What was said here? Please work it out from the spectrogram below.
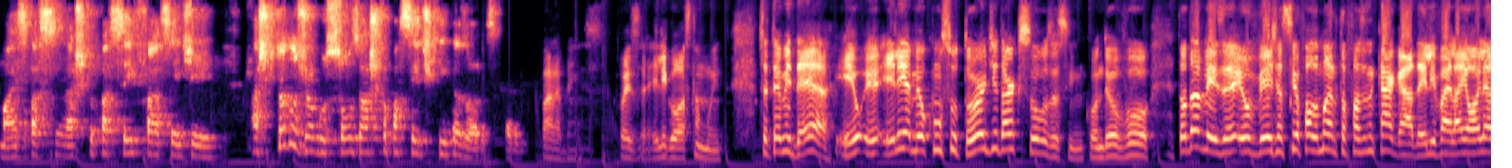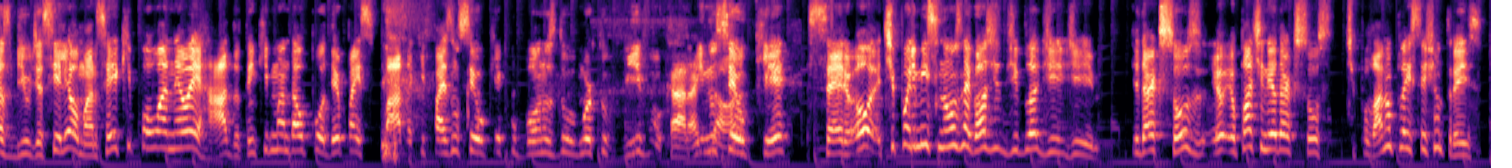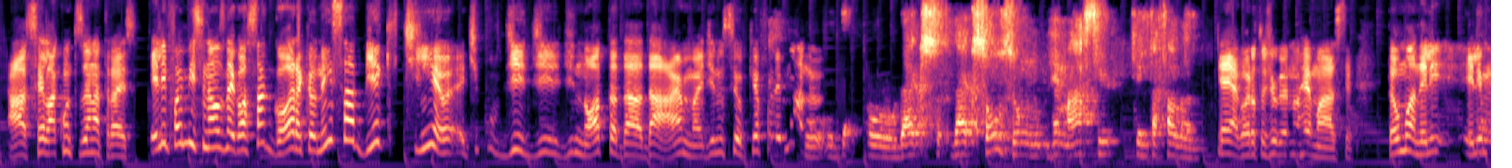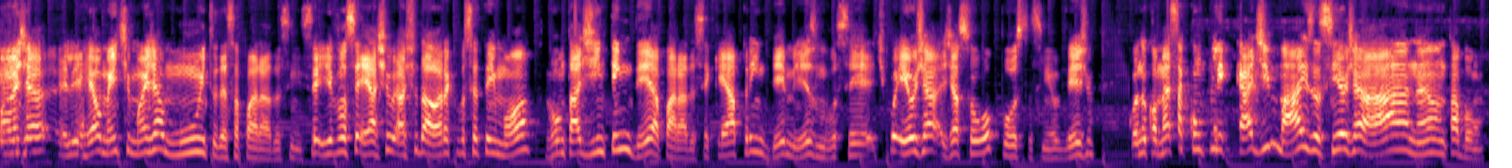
Mas passe- acho que eu passei fácil aí de. Acho que todos os jogos Souls eu acho que eu passei de 500 horas, cara. Parabéns. Pois é, ele gosta muito. Pra você ter uma ideia, eu, eu- ele é meu consultor de Dark Souls, assim. Quando eu vou. Toda vez eu, eu vejo assim, eu falo, mano, tô fazendo cagada. Ele vai lá e olha as builds assim, ele, ô, mano, você equipou o anel errado. Tem que mandar o poder pra espada que faz não sei o que com o bônus do morto-vivo. Caralho, e não sei o que. Sério. Ô, tipo, ele me ensinou uns negócios de, de, de de Dark Souls, eu, eu platinei o Dark Souls, tipo, lá no PlayStation 3. Ah, sei lá quantos anos atrás. Ele foi me ensinar uns negócios agora que eu nem sabia que tinha, é, tipo, de, de, de nota da, da arma, de não sei o que. Eu falei, mano. O, o Dark, Dark Souls, um remaster que ele tá falando. É, agora eu tô jogando no remaster. Então, mano, ele, ele manja, ele realmente manja muito dessa parada, assim. E você, acho, acho da hora que você tem mó vontade de entender a parada, você quer aprender mesmo, você, tipo, eu já, já sou o oposto, assim, eu vejo, quando começa a complicar demais, assim, eu já, ah, não, tá bom.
